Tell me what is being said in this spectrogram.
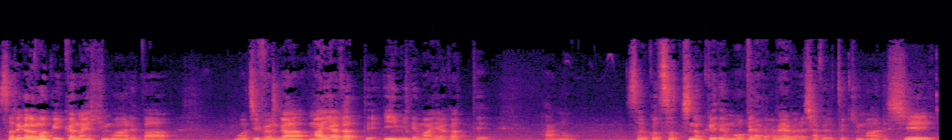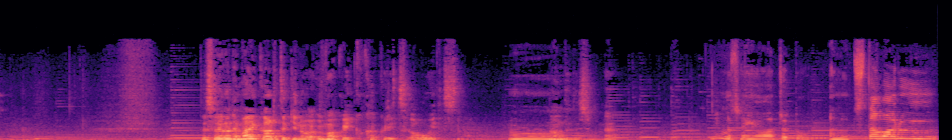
それがうまくいかない日もあればもう自分が舞い上がっていい意味で舞い上がってあのそれこそそっちのけでもうベラベラベラベラ喋る時もあるしでそれがねマイクある時の方がうまくいく確率が多いですね。うん。なんででしょうね。でもそれはちょっとあの伝わる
